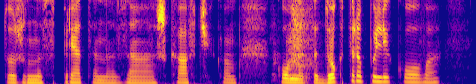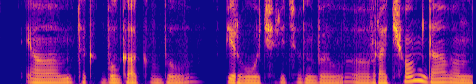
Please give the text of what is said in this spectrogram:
тоже у нас спрятана за шкафчиком комната доктора Полякова, э, так как Булгаков был первую очередь он был э, врачом, да, он,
